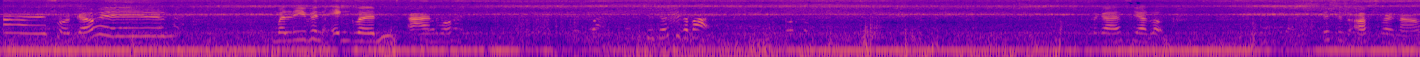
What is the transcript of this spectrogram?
Guys, we're going. We're leaving England and we'll we go to the back. So guys, yeah, look. This is us right now.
